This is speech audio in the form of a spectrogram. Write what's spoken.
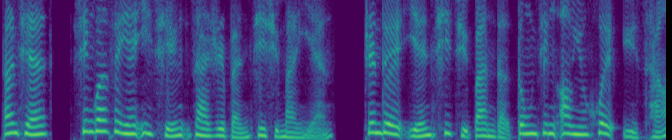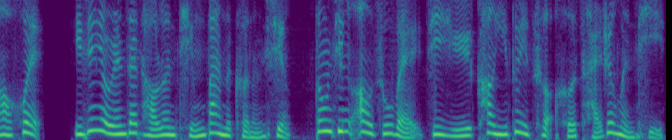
当前，新冠肺炎疫情在日本继续蔓延。针对延期举办的东京奥运会与残奥会，已经有人在讨论停办的可能性。东京奥组委基于抗疫对策和财政问题，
